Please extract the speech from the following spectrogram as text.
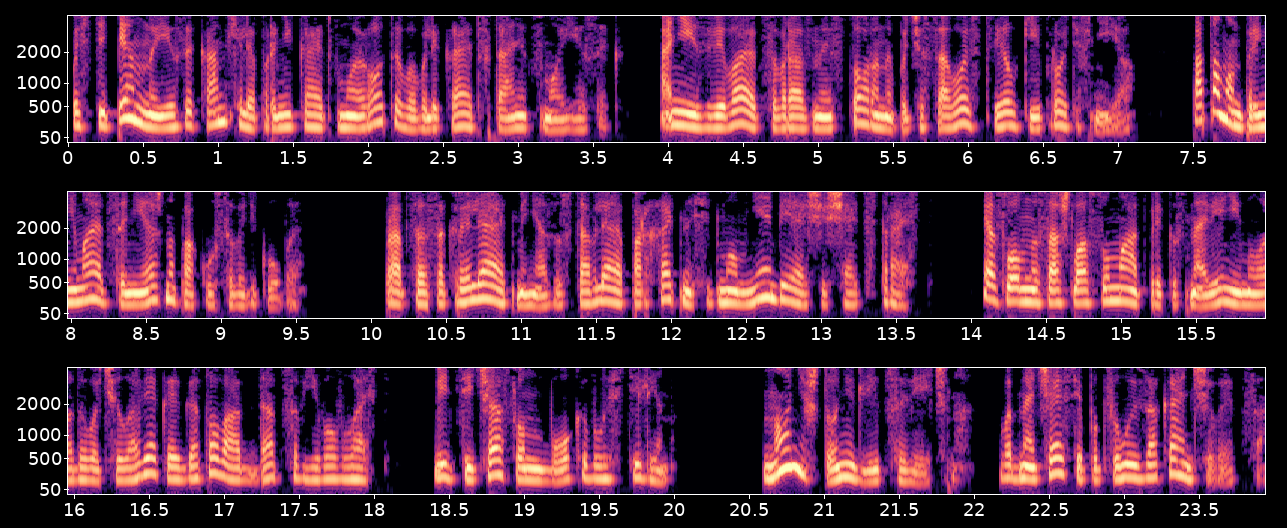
Постепенно язык Анхеля проникает в мой рот и вовлекает в танец мой язык. Они извиваются в разные стороны по часовой стрелке и против нее. Потом он принимается нежно покусывать губы. Процесс окрыляет меня, заставляя порхать на седьмом небе и ощущать страсть. Я словно сошла с ума от прикосновений молодого человека и готова отдаться в его власть, ведь сейчас он бог и властелин. Но ничто не длится вечно. В одночасье поцелуй заканчивается.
